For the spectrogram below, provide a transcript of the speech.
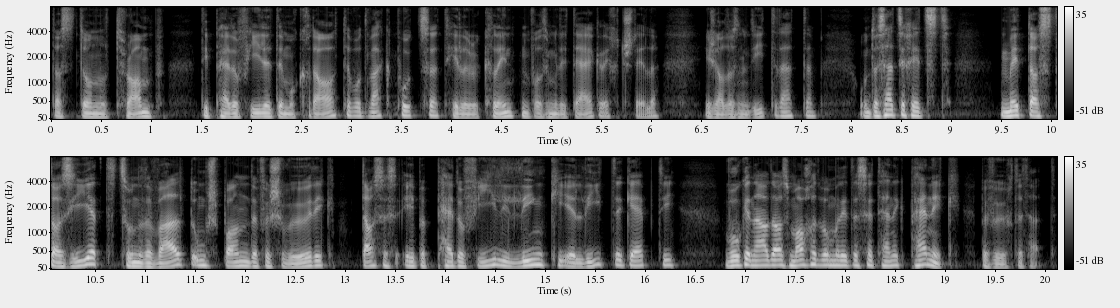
dass Donald Trump die pädophilen Demokraten, wegputzen, die Hillary Clinton, die sie Militärgericht stellen, ist alles nicht eintreten. Und das hat sich jetzt metastasiert zu einer weltumspannenden Verschwörung, dass es eben pädophile linke Elite gibt, wo genau das machen, was man in der Satanic Panic befürchtet hat.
